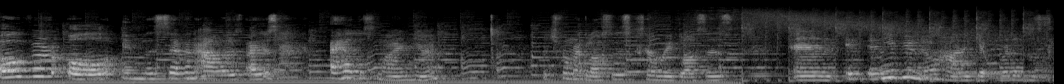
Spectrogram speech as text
Overall in the seven hours I just I have this line here, which for my glasses because I wear glasses. And if any of you know how to get rid of this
